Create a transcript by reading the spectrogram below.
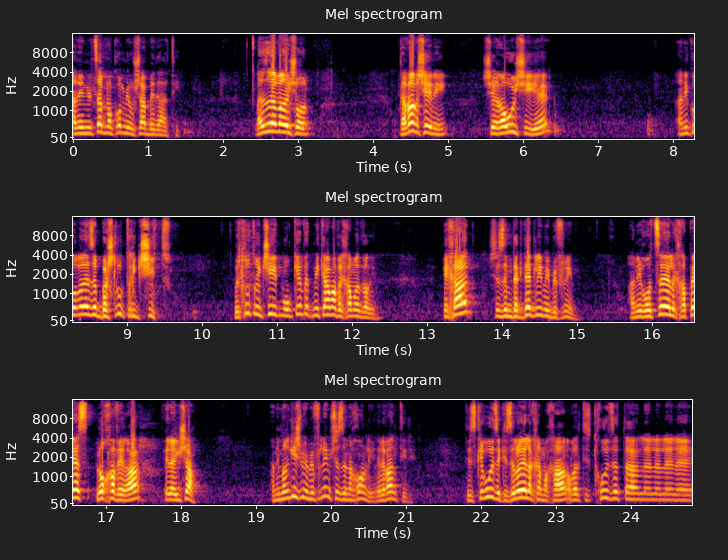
אני נמצא במקום מיושב בדעתי. אז זה דבר ראשון. דבר שני, שראוי שיהיה, אני קורא לזה בשלות רגשית. בשלות רגשית מורכבת מכמה וכמה דברים. אחד, שזה מדגדג לי מבפנים. אני רוצה לחפש לא חברה, אלא אישה. אני מרגיש מבפנים שזה נכון לי, רלוונטי לי. תזכרו את זה, כי זה לא יהיה לכם מחר, אבל תזכרו את זה ת, ל, ל, ל, ל,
